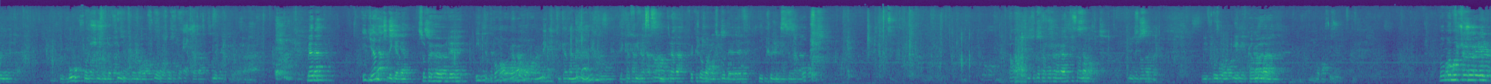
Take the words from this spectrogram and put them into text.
en bok från 2014 av folk som forskat mycket på det här. Men egentligen så behöver det inte bara vara mäktiga människor. Det kan finnas andra förklaringsmodeller i kulisserna också. Ja, vi ska försöka fixa något lysande. Vi får bort ekokammaren. Vad man försöker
